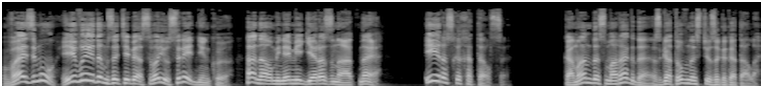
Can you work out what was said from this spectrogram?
Возьму и выдам за тебя свою средненькую. Она у меня мигера знатная. И расхохотался. Команда Смарагда с готовностью загоготала.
